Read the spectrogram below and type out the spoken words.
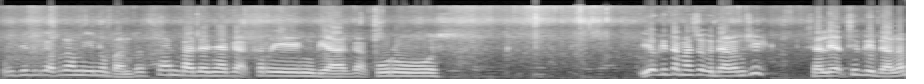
Oh jadi nggak pernah minum pantesan badannya agak kering, dia agak kurus. Yuk kita masuk ke dalam sih. Saya lihat sih di dalam.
